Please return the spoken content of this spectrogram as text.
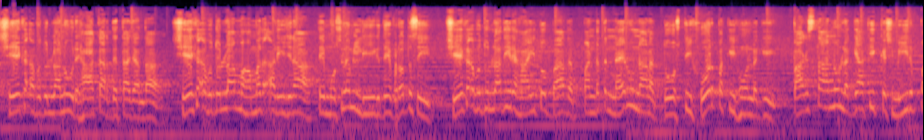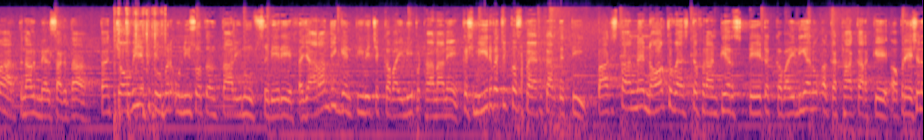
ਸ਼ੇਖ ਅਬਦੁੱਲਾ ਨੂੰ ਰਿਹਾ ਕਰ ਦਿੱਤਾ ਜਾਂਦਾ। ਸ਼ੇਖ ਅਬਦੁੱਲਾ ਮੁਹੰਮਦ ਅਲੀ ਜਿਨਾਹ ਤੇ ਮੁਸਲਿਮ ਲੀਗ ਦੇ ਵਿਰੁੱਧ ਸੀ। ਸ਼ੇਖ ਅਬਦੁੱਲਾ ਦੀ ਰਿਹਾਈ ਤੋਂ ਬਾਅਦ ਪੰਡਿਤ ਨਹਿਰੂ ਨਾਲ ਦੋਸਤੀ ਹੋਰ ਪੱਕੀ ਹੋਣ ਲੱਗੀ। ਪਾਕਿਸਤਾਨ ਨੂੰ ਲੱਗਿਆ ਕਿ ਕਸ਼ਮੀਰ ਭਾਰਤ ਨਾਲ ਮਿਲ ਸਕਦਾ, ਤਾਂ 24 ਅਕਤੂਬਰ 1947 ਨੂੰ ਸਵੇਰੇ ਹਜ਼ਾਰਾਂ ਦੀ ਗਿਣਤੀ ਵਿੱਚ ਕਬਾਇਲੀ ਪਠਾਨਾਂ ਨੇ ਕਸ਼ਮੀਰ ਵਿੱਚ ਘੁਸਪੈਠ ਕਰ ਦਿੱਤੀ। ਪਾਕਿਸਤਾਨ ਨੇ ਨਾਰਥ ਵੈਸਟ ਫਰੰਟੀਅਰ ਸਟੇਟ ਕਬਾਇਲੀਆਂ ਨੂੰ ਇਕੱਠਾ ਕਰਕੇ ਆਪਰੇਸ਼ਨ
